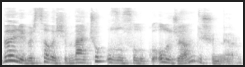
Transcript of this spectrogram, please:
böyle bir savaşın ben çok uzun soluklu olacağını düşünmüyorum.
